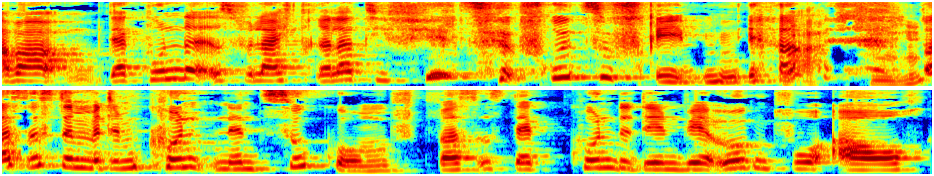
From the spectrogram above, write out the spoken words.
aber der Kunde ist vielleicht relativ viel zu früh zufrieden. Ja? ja. Mhm. Was ist denn mit dem Kunden in Zukunft? Was ist der Kunde, den wir irgendwo auch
